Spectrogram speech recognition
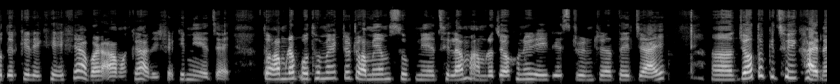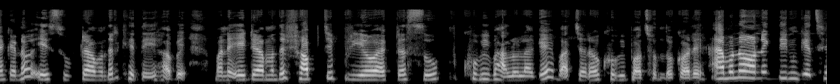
ওদেরকে রেখে এসে আবার আমাকে আরিশাকে নিয়ে যায়। তো আমরা প্রথমে একটা টমিয়াম স্যুপ নিয়েছিলাম। আমরা যখনই এই রেস্টুরেন্টটাতে যাই যত কিছুই খাই না কেন এই স্যুপটা আমাদের খেতেই হবে। মানে এটা আমাদের সবচেয়ে প্রিয় একটা স্যুপ খুবই ভালো লাগে, বাচ্চারাও খুবই পছন্দ করে। এমনও অনেক দিন গেছে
